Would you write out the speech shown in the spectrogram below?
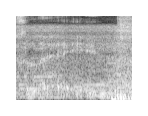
slave.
